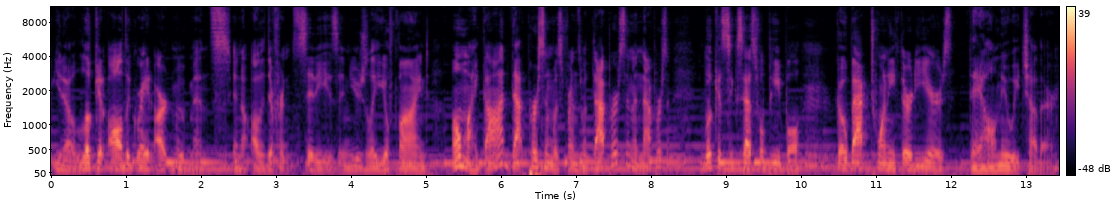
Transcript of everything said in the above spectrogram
you know, look at all the great art movements in all the different cities, and usually you'll find, oh my God, that person was friends with that person and that person. Look at successful people. Mm Go back 20, 30 years, they all knew each other.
